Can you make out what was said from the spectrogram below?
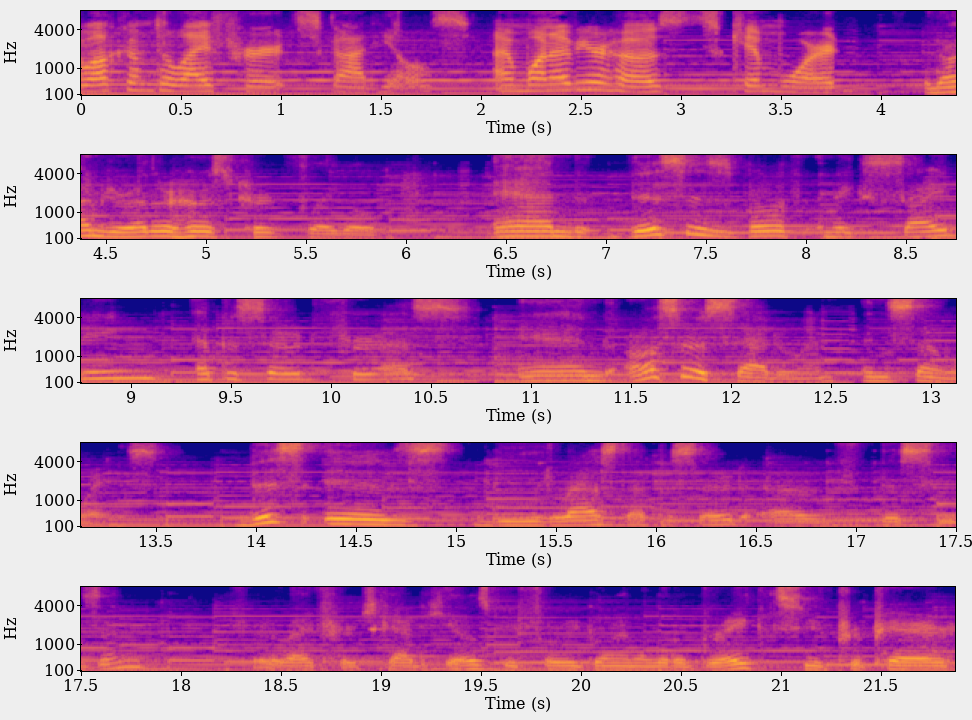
Welcome to Life Hurts, God Heals. I'm one of your hosts, Kim Ward. And I'm your other host, Kurt Flegel. And this is both an exciting episode for us and also a sad one in some ways. This is the last episode of this season for Life Hurts, God Heals before we go on a little break to prepare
